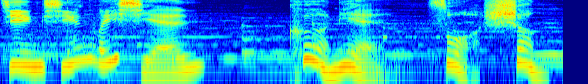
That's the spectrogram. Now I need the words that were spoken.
景行为贤。克念作圣。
